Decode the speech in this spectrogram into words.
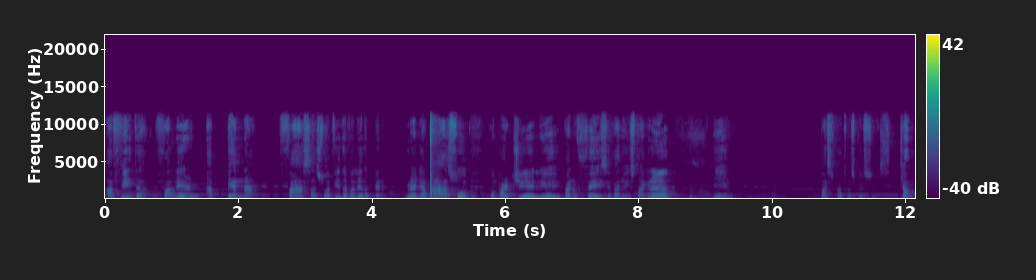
a vida valer a pena. Faça a sua vida valer a pena. Um grande abraço, compartilhe, vai no Face, vai no Instagram e passe para outras pessoas. Tchau!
